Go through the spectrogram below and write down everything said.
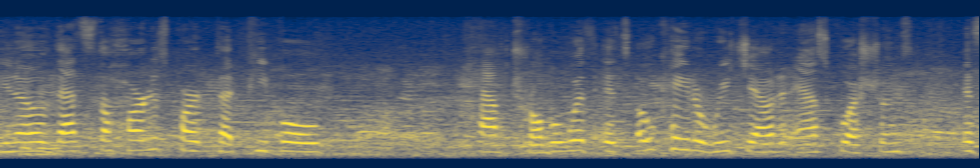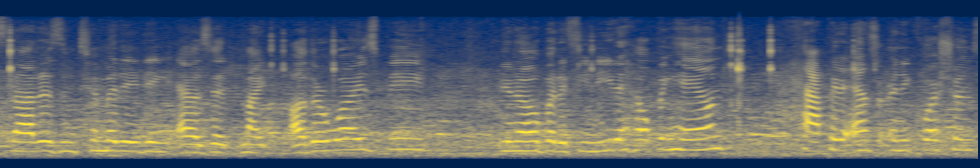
You know, mm-hmm. that's the hardest part that people have trouble with. It's okay to reach out and ask questions. It's not as intimidating as it might otherwise be, you know, but if you need a helping hand, happy to answer any questions,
